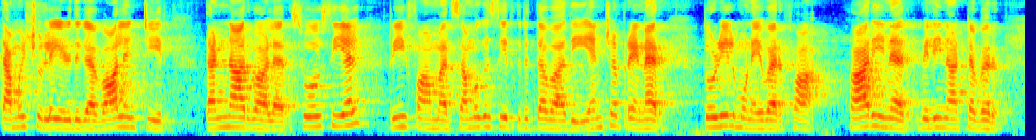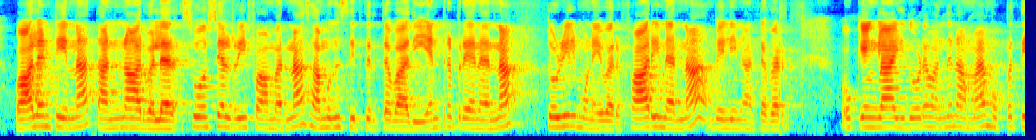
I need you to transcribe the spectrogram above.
தமிழ் சொல்லை எழுதுக. வாலண்டியர் தன்னார்வலர் சோசியல் ரீஃபார்மர் சமூக சீர்திருத்தவாதி என்டர்பிரனர் தொழில் முனைவர் ஃபா ஃபாரினர் வெளிநாட்டவர். வாலண்டியர்னா தன்னார்வலர் சோசியல் ரீஃபார்மர்னா சமூக சீர்திருத்தவாதி என்டர்பிரேனர்னா தொழில் முனைவர் ஃபாரினர்னா வெளிநாட்டவர். ஓகேங்களா? இதோட வந்து நம்ம முப்பத்தி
